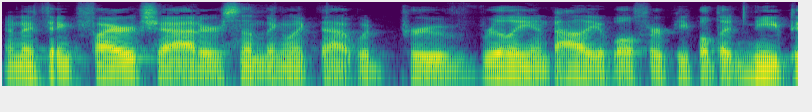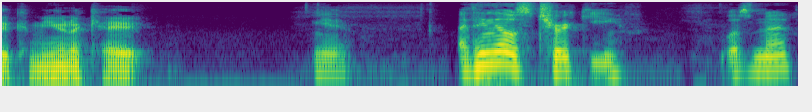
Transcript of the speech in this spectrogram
And I think FireChat or something like that would prove really invaluable for people that need to communicate. Yeah. I think that was Turkey, wasn't it?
